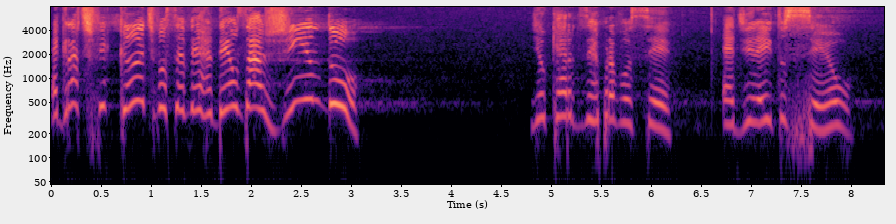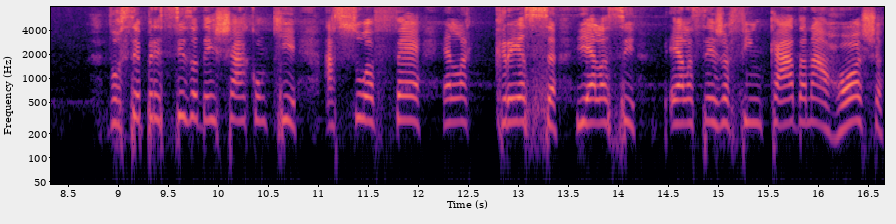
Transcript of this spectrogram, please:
É gratificante você ver Deus agindo. E eu quero dizer para você, é direito seu. Você precisa deixar com que a sua fé ela cresça e ela se ela seja fincada na rocha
